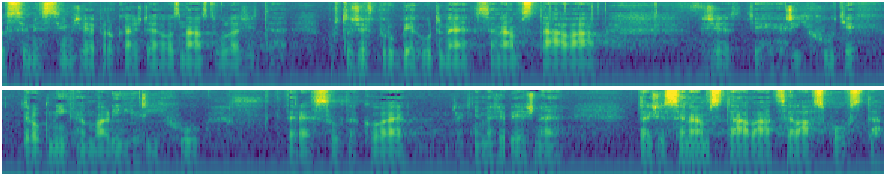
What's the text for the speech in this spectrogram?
To si myslím, že je pro každého z nás důležité, protože v průběhu dne se nám stává, že těch hříchů, těch drobných a malých hříchů, které jsou takové, řekněme, že běžné, takže se nám stává celá spousta.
